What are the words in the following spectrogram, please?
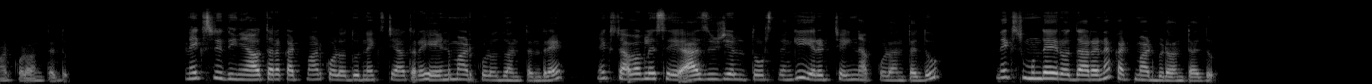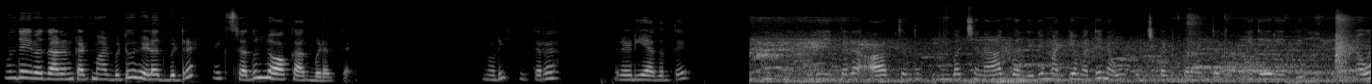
ಮಾಡ್ಕೊಳ್ಳೋ ಅಂಥದ್ದು ನೆಕ್ಸ್ಟ್ ಇದೀನಿ ಯಾವ ಥರ ಕಟ್ ಮಾಡ್ಕೊಳ್ಳೋದು? ನೆಕ್ಸ್ಟ್ ಯಾವ ಥರ ಹೆಣ್ಣು ಮಾಡ್ಕೊಳ್ಳೋದು ಅಂತಂದರೆ ನೆಕ್ಸ್ಟ್ ಆವಾಗಲೇ ಸೇ ಆ್ಯಸ್ ಯೂಶುವಲ್ ತೋರಿಸ್ದಂಗೆ ಎರಡು ಚೈನ್ ಹಾಕ್ಕೊಳ್ಳೋ ಅಂಥದ್ದು ನೆಕ್ಸ್ಟ್ ಮುಂದೆ ಇರೋ ದಾರನ ಕಟ್ ಮಾಡಿಬಿಡೋ ಅಂಥದ್ದು ಮುಂದೆ ಇರೋ ದಾರನ ಕಟ್ ಮಾಡಿಬಿಟ್ಟು ಹೇಳೋದು ಬಿಟ್ಟರೆ ನೆಕ್ಸ್ಟ್ ಅದು ಲಾಕ್ ಆಗಿಬಿಡತ್ತೆ. ನೋಡಿ, ಈ ಥರ ರೆಡಿ ಆಗುತ್ತೆ. ಈ ಥರ ಆರ್ಚ್ ಅಂತೂ ತುಂಬ ಚೆನ್ನಾಗಿ ಬಂದಿದೆ. ಮಧ್ಯೆ ಮಧ್ಯೆ ನಾವು ಕುಚ್ಚು ಕಟ್ಕೊಳ್ಳೋವಂಥದ್ದು ಇದೇ ರೀತಿ ನಾವು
